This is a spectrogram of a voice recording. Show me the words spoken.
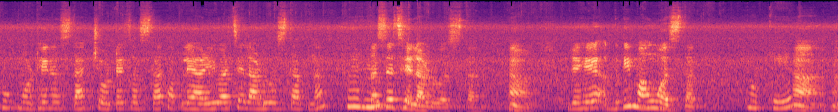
खूप मोठे नसतात छोटेच असतात. आपले अळीवाचे लाडू असतात ना तसेच हे लाडू असतात. हां. म्हणजे हे अगदी मऊ असतात. ओके. हा हा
